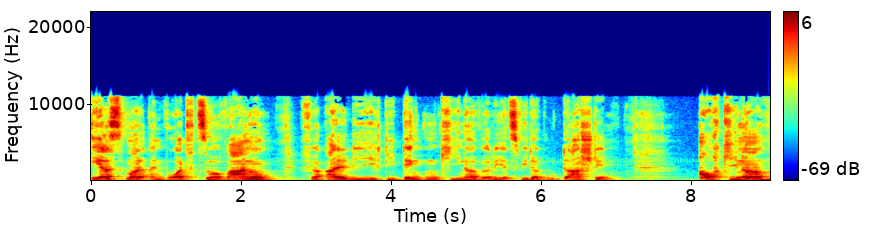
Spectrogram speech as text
erstmal ein Wort zur Warnung für all die, die denken, China würde jetzt wieder gut dastehen. Auch China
